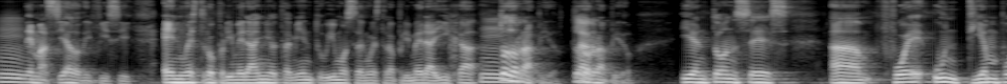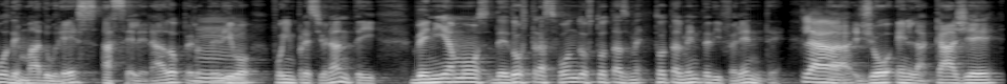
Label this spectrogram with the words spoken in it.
Mm. demasiado difícil. En nuestro primer año también tuvimos a nuestra primera hija, todo rápido, todo Mm. Claro. rápido. Y entonces ah, fue un tiempo de madurez acelerado, pero Mm. te digo, fue impresionante y veníamos de dos trasfondos totas- totalmente diferentes. Claro. Ah, yo en la calle,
